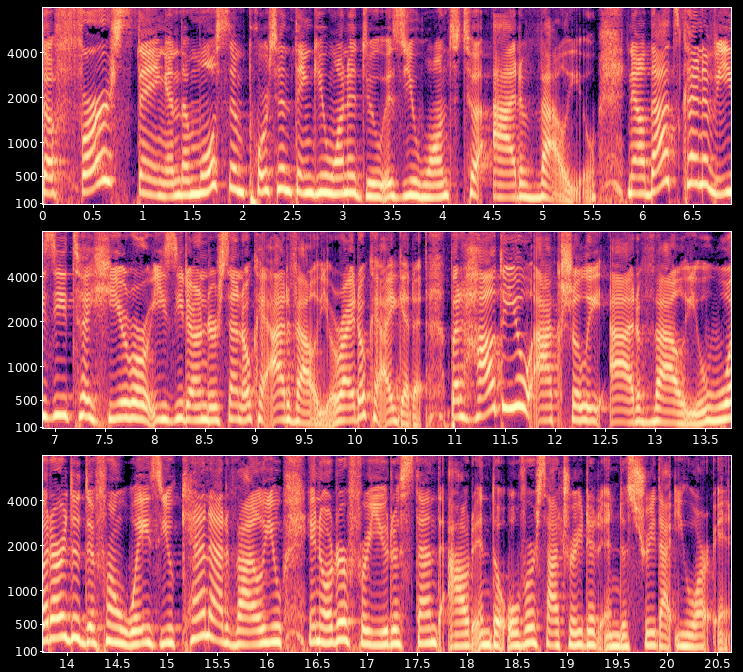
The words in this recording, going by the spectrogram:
The first thing and the most important thing you want to do is you want to add value. Now, that's kind of easy to hear or easy to understand. Okay, add value, right? Okay, I get it. But how do you actually add value? What are the different ways you can add value in order for you to stand out in the oversaturated industry that you are in?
